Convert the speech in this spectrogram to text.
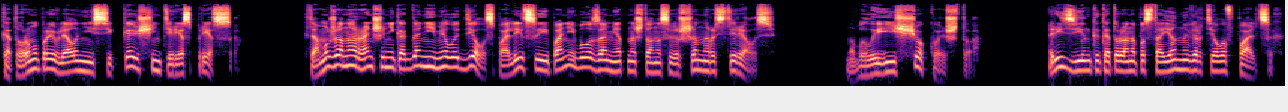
к которому проявляла неиссякающий интерес пресса. К тому же она раньше никогда не имела дела с полицией, и по ней было заметно, что она совершенно растерялась. Но было и еще кое-что. Резинка, которую она постоянно вертела в пальцах.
